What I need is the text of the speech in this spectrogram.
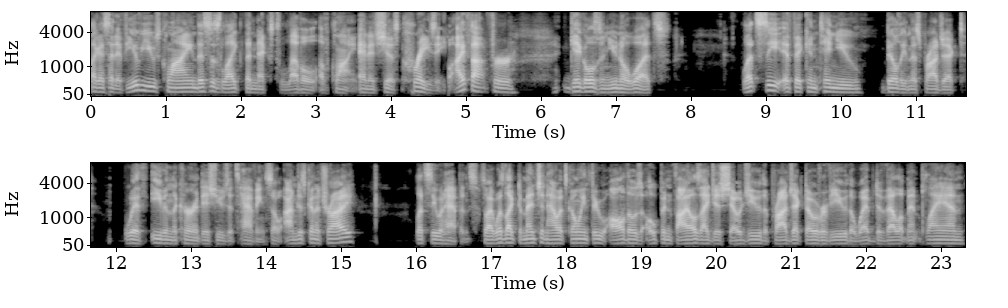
Like I said, if you've used Cline, this is like the next level of Cline, and it's just crazy. I thought for giggles and you know what's, let's see if it continue building this project with even the current issues it's having. So I'm just going to try let's see what happens. So I would like to mention how it's going through all those open files I just showed you, the project overview, the web development plan.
